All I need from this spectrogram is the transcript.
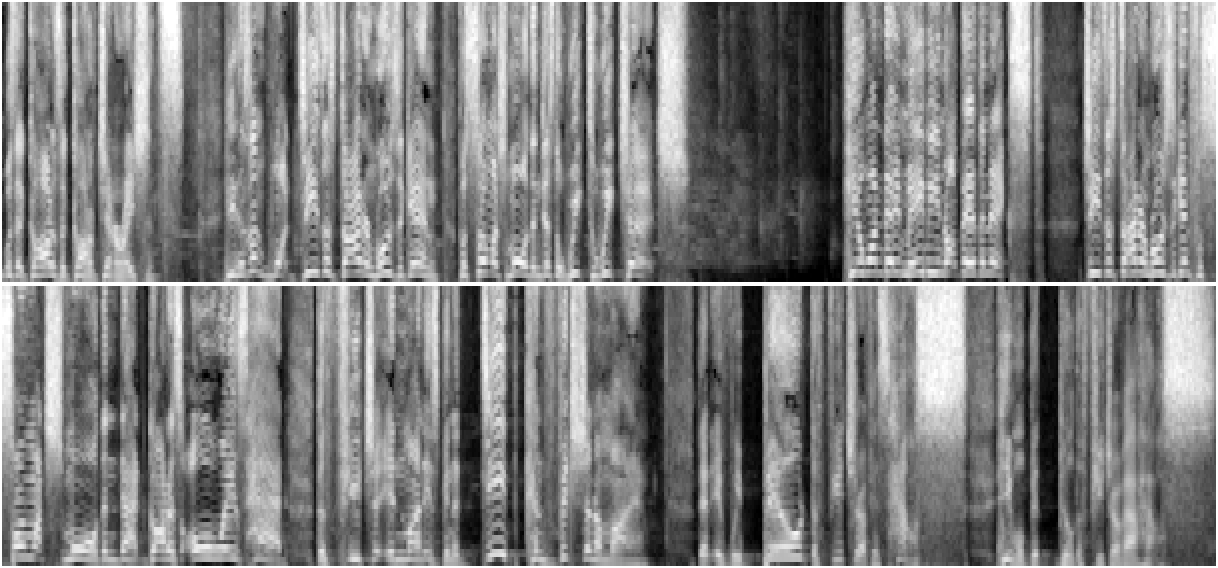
was that God is a God of generations. He doesn't want, Jesus died and rose again for so much more than just a week to week church. Here one day, maybe not there the next. Jesus died and rose again for so much more than that. God has always had the future in mind. It's been a deep conviction of mine that if we build the future of his house, he will build the future of our house.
